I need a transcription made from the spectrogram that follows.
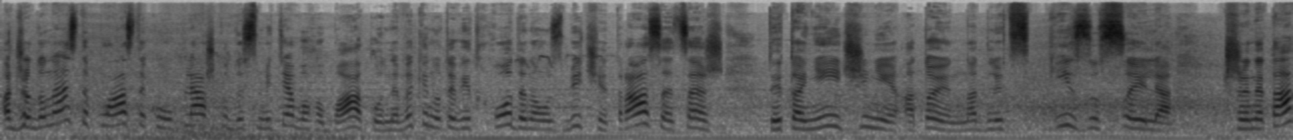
Адже донести пластикову пляшку до сміттєвого баку, не викинути відходи на узбіччі траси це ж титанічні, а то й надлюдські зусилля. Чи не так?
